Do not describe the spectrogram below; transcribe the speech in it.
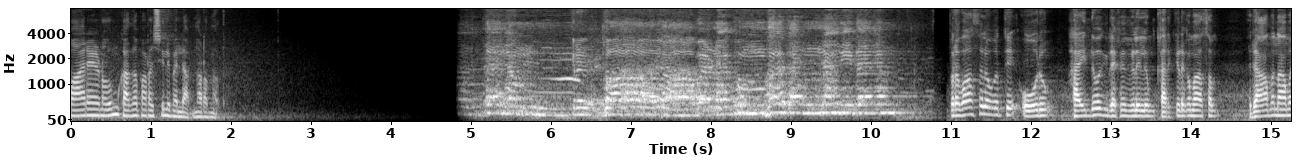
പാരായണവും കഥ പറച്ചിലുമെല്ലാം നടന്നത് പ്രവാസ ലോകത്തെ ഓരോ ഹൈന്ദവ ഗ്രഹങ്ങളിലും കർക്കിടക മാസം രാമനാമ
